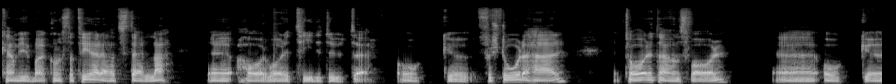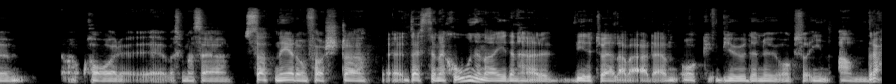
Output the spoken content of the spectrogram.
kan vi ju bara konstatera att Stella eh, har varit tidigt ute och eh, förstår det här, tar ett ansvar eh, och eh, har, eh, vad ska man säga, satt ner de första eh, destinationerna i den här virtuella världen och bjuder nu också in andra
